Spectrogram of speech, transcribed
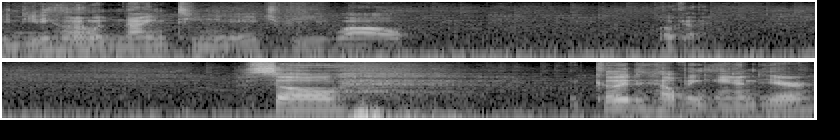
Indeedee hung out with 19 HP. Wow. Okay. So, good Helping Hand here.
